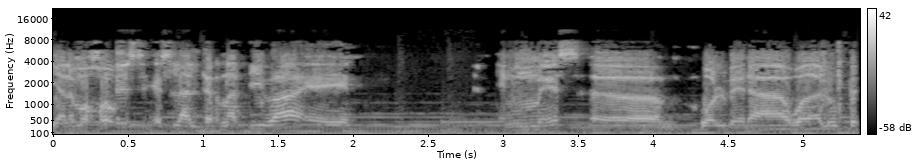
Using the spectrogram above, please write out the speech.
y a lo mejor es, es la alternativa eh, en un mes eh, volver a Guadalupe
